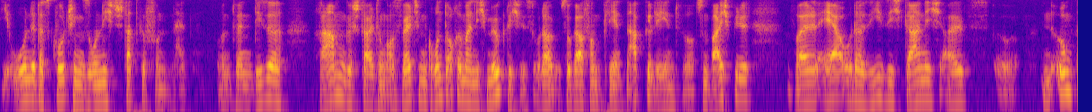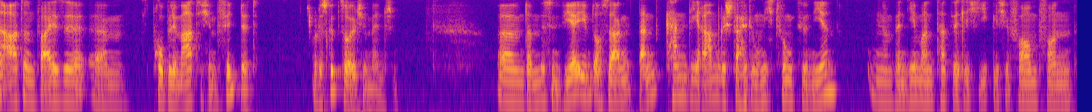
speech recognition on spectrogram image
die ohne das Coaching so nicht stattgefunden hätten. Und wenn diese Rahmengestaltung aus welchem Grund auch immer nicht möglich ist oder sogar vom Klienten abgelehnt wird. Zum Beispiel, weil er oder sie sich gar nicht als äh, in irgendeiner Art und Weise ähm, problematisch empfindet. Und es gibt solche Menschen. Ähm, dann müssen wir eben auch sagen, dann kann die Rahmengestaltung nicht funktionieren. Wenn jemand tatsächlich jegliche Form von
